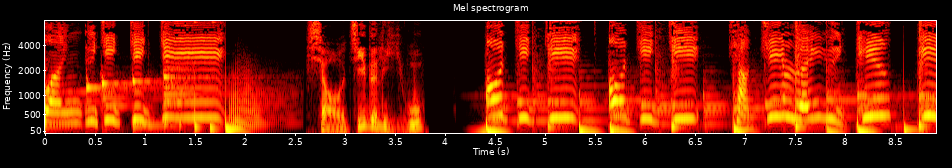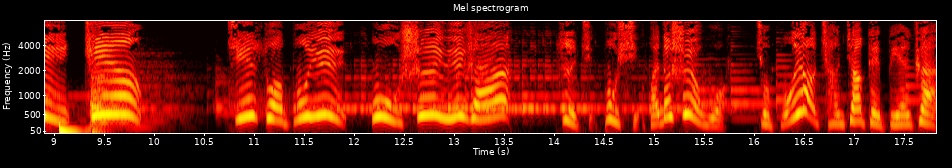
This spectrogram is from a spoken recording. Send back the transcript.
乱语叽叽叽，小鸡的礼物。哦叽叽，哦叽叽，小鸡论语听一听。己所不欲，勿施于人。自己不喜欢的事物，就不要强加给别人。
